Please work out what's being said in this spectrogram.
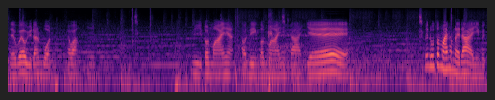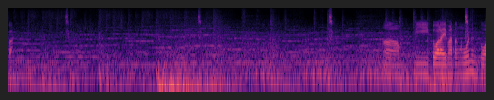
เลเวลอยู่ด้านบนใช่ปะนี่ต้นไม้เนี่ยเรายิงต้นไม้ยิงได้ เย้ไม่รู้ต้นไม้ทำอะไรได้ยิงไปก่อนอ่ามีตัวอะไรมาตรงนู้นหนึ่งตัว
